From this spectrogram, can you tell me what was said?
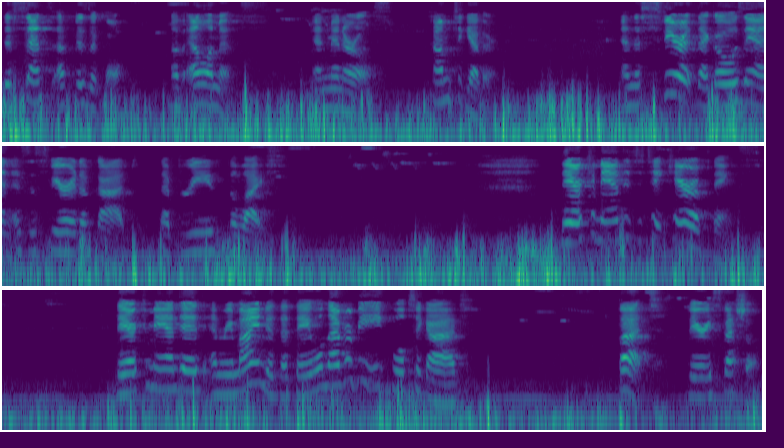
This sense of physical, of elements, and minerals come together. And the spirit that goes in is the spirit of God that breathes the life. They are commanded to take care of things. They are commanded and reminded that they will never be equal to God, but very special.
